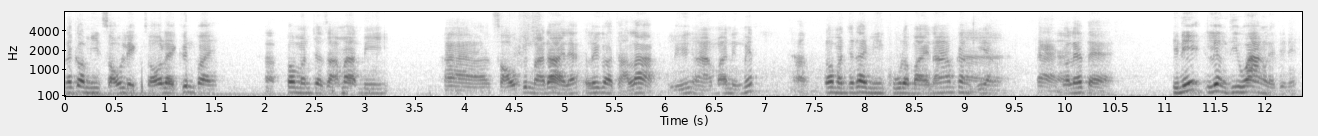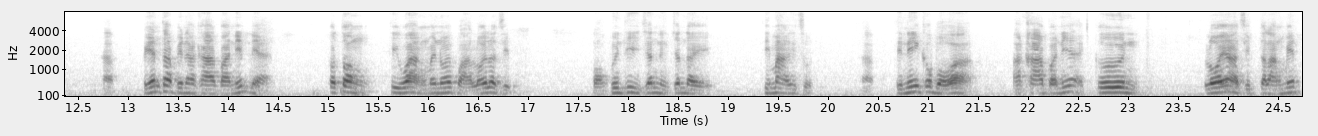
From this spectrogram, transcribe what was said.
แล้วก็มีเสาเหล็กเสาอะไรขึ้นไปครับ เพราะมันจะสามารถมีอ่าเสาขึ้นมาได้แล้วเรียกว่าฐานรากหรือห่างมาหนึ่งเมตร ครับเพราะมันจะได้มีคูระบายน้ำข้างเคียงอ่าแต่ก็แล้วแต่ ทีนี้เรื่องที่ว่างเลยทีนี้ครับ เพราะฉะนั้นถ้าเป็นอาคารพาณิชย์เนี่ย ก็ต้องที่ว่างไม่น้อยกว่าร้อยละสิบของพื้นที่ชั้นหนึ่งชั้นใดที่มากที่สุดครับ ทีนี้ก็บอกว่าอาคารพาณิชย์เกินร้อยห้าสิบตารางเมตร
